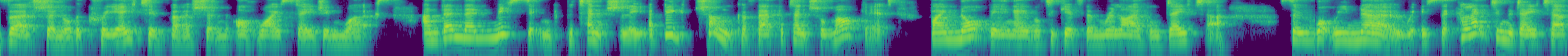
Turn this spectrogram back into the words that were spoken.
version or the creative version of why staging works. And then they're missing potentially a big chunk of their potential market by not being able to give them reliable data. So, what we know is that collecting the data,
